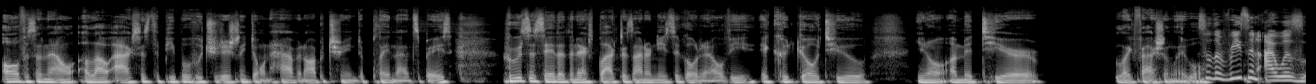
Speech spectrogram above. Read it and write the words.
all of a sudden allow access to people who traditionally don't have an opportunity to play in that space, who's to say that the next black designer needs to go to an LV? It could go to, you know, a mid tier like fashion label. So the reason I was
